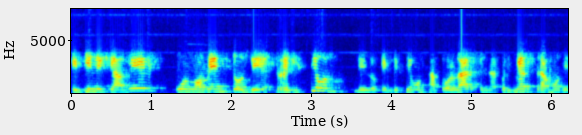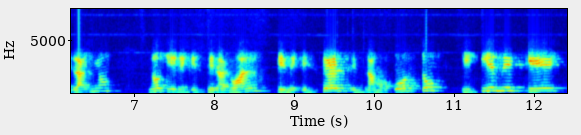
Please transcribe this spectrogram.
que tiene que haber un momento de revisión de lo que empecemos a acordar en el primer tramo del año, no tiene que ser anual, tiene que ser en tramo corto y tiene que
